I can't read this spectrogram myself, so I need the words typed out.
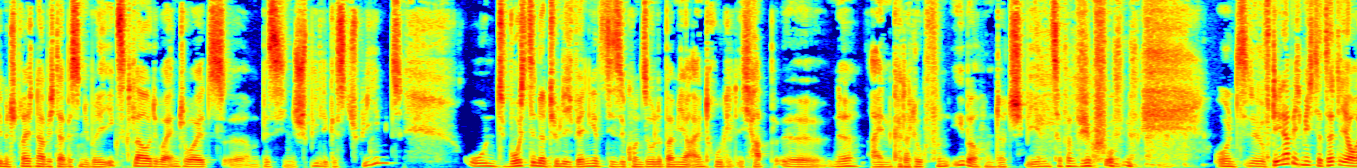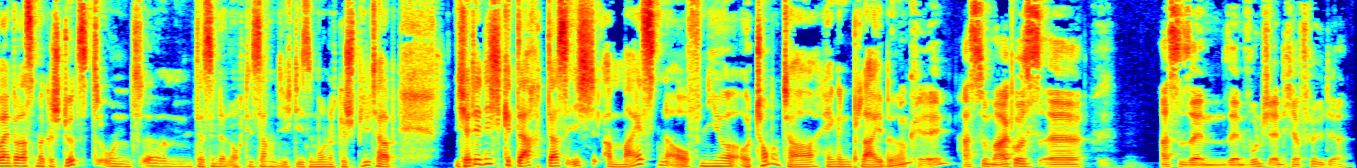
Dementsprechend habe ich da ein bisschen über die X-Cloud, über Android äh, ein bisschen Spiele gestreamt und wusste natürlich, wenn jetzt diese Konsole bei mir eintrudelt, ich habe äh, ne, einen Katalog von über 100 Spielen zur Verfügung. und auf den habe ich mich tatsächlich auch einfach erstmal gestürzt und ähm, das sind dann auch die Sachen, die ich diesen Monat gespielt habe. Ich hätte nicht gedacht, dass ich am meisten auf Nier Automata hängen bleibe. Okay. Hast du Markus, äh, hast du seinen, seinen Wunsch endlich erfüllt, ja?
